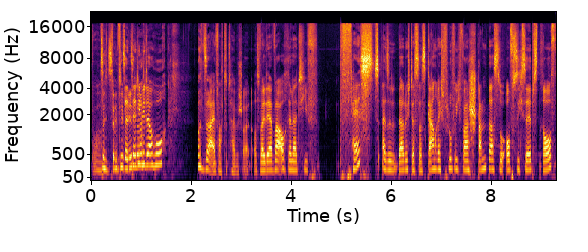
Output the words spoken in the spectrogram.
boah, 15 15 Zentimeter. Zentimeter hoch und sah einfach total bescheuert aus, weil der war auch relativ fest. Also dadurch, dass das Garn recht fluffig war, stand das so auf sich selbst drauf.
